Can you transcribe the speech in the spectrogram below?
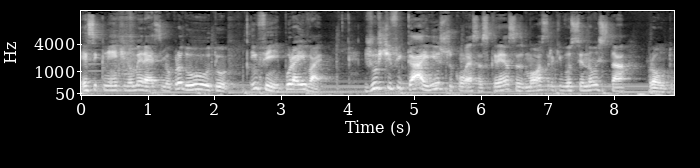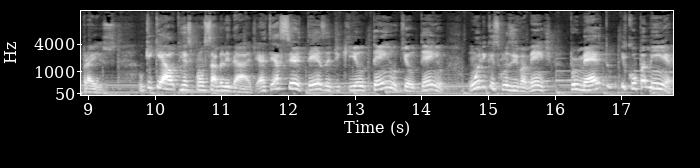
esse cliente não merece meu produto, enfim, por aí vai. Justificar isso com essas crenças mostra que você não está pronto para isso. O que é autorresponsabilidade? É ter a certeza de que eu tenho o que eu tenho única e exclusivamente por mérito e culpa minha.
